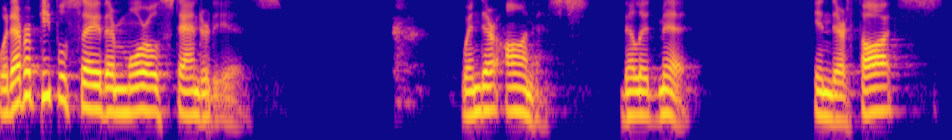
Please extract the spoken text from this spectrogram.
Whatever people say their moral standard is, when they're honest, they'll admit in their thoughts,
